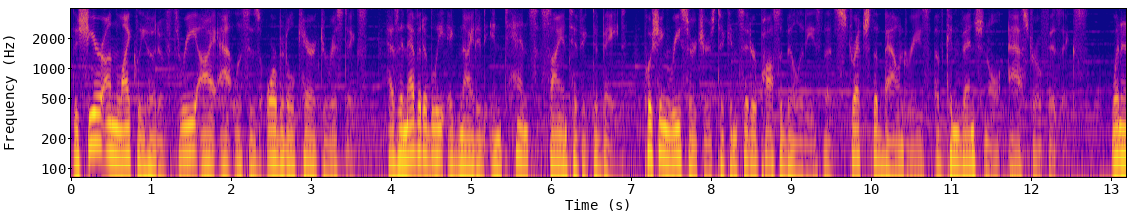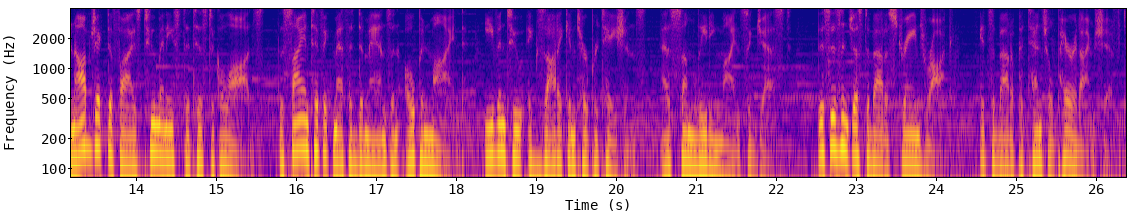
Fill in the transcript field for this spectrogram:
The sheer unlikelihood of 3I Atlas's orbital characteristics has inevitably ignited intense scientific debate, pushing researchers to consider possibilities that stretch the boundaries of conventional astrophysics. When an object defies too many statistical odds, the scientific method demands an open mind, even to exotic interpretations, as some leading minds suggest. This isn't just about a strange rock, it's about a potential paradigm shift.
